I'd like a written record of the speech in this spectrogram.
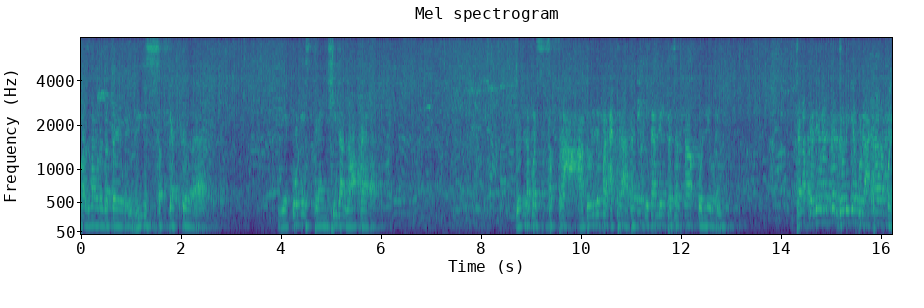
नावावर नशीब जात आहे वीस सत्याहत्तर. एकोणीस त्र्याऐंशी ला लाभ आहे. जोडी नंबर सतरा जोडी नंबर अठरा धनी केदारले प्रसन्न कोल्हेवाडी. चला कोल्हेवाडकर जोडी घ्या पुढे अठरा नंबर.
